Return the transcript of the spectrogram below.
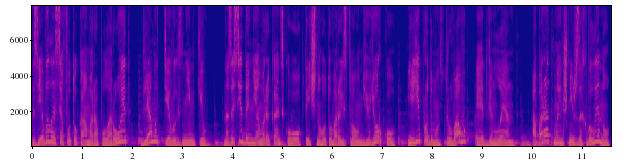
з'явилася фотокамера Polaroid для миттєвих знімків. На засіданні американського оптичного товариства у Нью-Йорку її продемонстрував Едвін Ленд. Апарат менш ніж за хвилину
